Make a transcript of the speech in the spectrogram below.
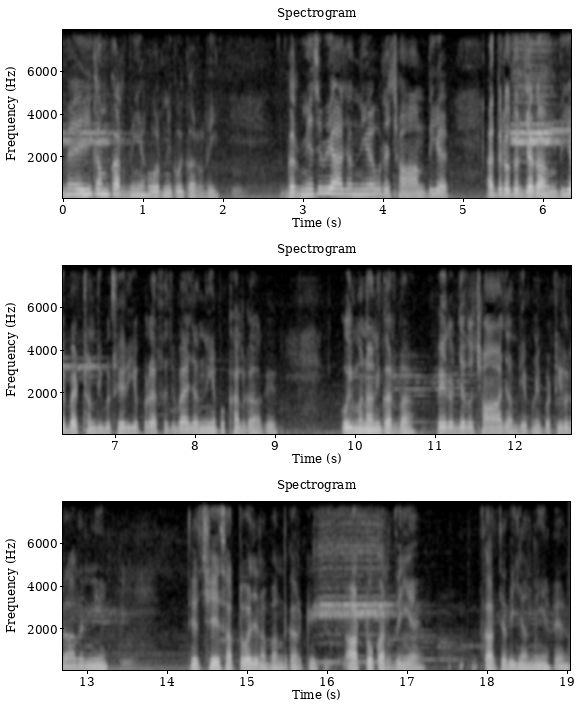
ਮੈਂ ਇਹੀ ਕੰਮ ਕਰਦੀ ਆ ਹੋਰ ਨਹੀਂ ਕੋਈ ਕਰਦੀ। ਗਰਮੀਆਂ 'ਚ ਵੀ ਆ ਜਾਂਦੀ ਆ ਉਰੇ ਛਾਂ ਆਉਂਦੀ ਹੈ ਇੱਧਰ ਉੱਧਰ ਜਗ੍ਹਾ ਹੁੰਦੀ ਹੈ ਬੈਠਣ ਦੀ ਬਥੇਰੀ ਹੈ ਪ੍ਰੈਸ 'ਚ ਬਹਿ ਜਾਂਦੀ ਆ ਪੱਖਾ ਲਗਾ ਕੇ। ਕੋਈ ਮਨਾ ਨਹੀਂ ਕਰਦਾ। ਫਿਰ ਜਦੋਂ ਛਾਂ ਆ ਜਾਂਦੀ ਆਪਣੀ ਪੱਠੀ ਲਗਾ ਦਿੰਦੀ ਆ ਫਿਰ 6-7 ਵਜੇ ਨਾਲ ਬੰਦ ਕਰਕੇ ਆਟੋ ਕਰਦੀ ਐ ਘਰ ਚਲੀ ਜਾਂਦੀ ਐ ਫਿਰ।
